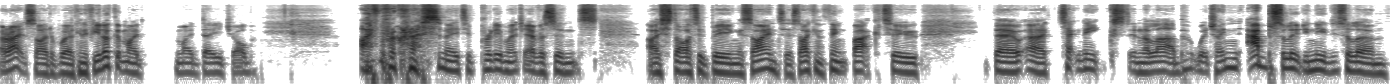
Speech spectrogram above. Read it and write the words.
are outside of work. And if you look at my my day job, I've procrastinated pretty much ever since I started being a scientist. I can think back to the uh, techniques in the lab which I absolutely needed to learn,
